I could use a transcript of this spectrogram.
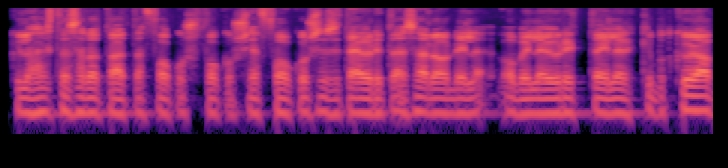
kyllähän sitä sanotaan, että fokus, fokus ja fokus ja sitä yritetään sanoa niille omille yrittäjillekin, mutta kyllä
